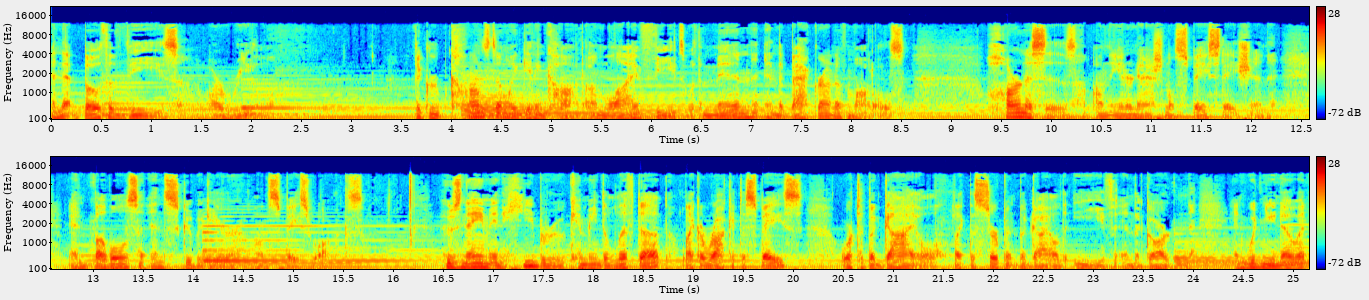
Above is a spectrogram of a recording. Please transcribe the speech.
And that both of these are real. The group constantly getting caught on live feeds with men in the background of models, harnesses on the International Space Station, and bubbles and scuba gear on spacewalks, whose name in Hebrew can mean to lift up like a rocket to space, or to beguile like the serpent beguiled Eve in the garden. And wouldn't you know it,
